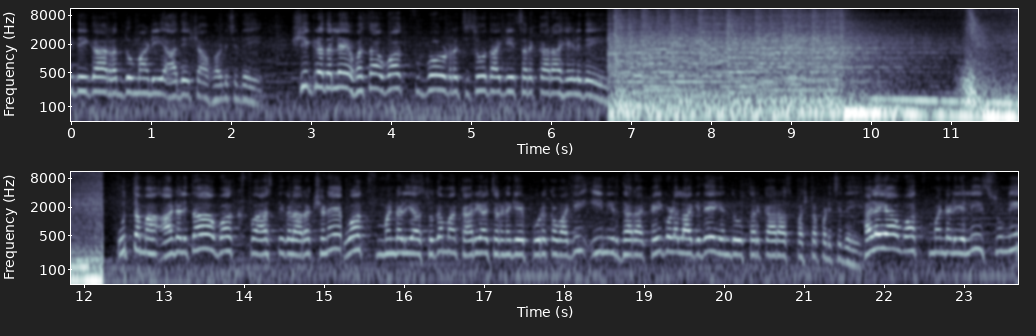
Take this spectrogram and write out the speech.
ಇದೀಗ ರದ್ದು ಮಾಡಿ ಆದೇಶ ಹೊರಡಿಸಿದೆ. ಶೀಘ್ರದಲ್ಲೇ ಹೊಸ ವಕ್ಫ್ ಬೋರ್ಡ್ ರಚಿಸುವುದಾಗಿ ಸರ್ಕಾರ ಹೇಳಿದೆ. ಉತ್ತಮ ಆಡಳಿತ, ವಕ್ಫ್ ಆಸ್ತಿಗಳ ರಕ್ಷಣೆ, ವಕ್ಫ್ ಮಂಡಳಿಯ ಸುಗಮ ಕಾರ್ಯಾಚರಣೆಗೆ ಪೂರಕವಾಗಿ ಈ ನಿರ್ಧಾರ ಕೈಗೊಳ್ಳಲಾಗಿದೆ ಎಂದು ಸರ್ಕಾರ ಸ್ಪಷ್ಟಪಡಿಸಿದೆ. ಹಳೆಯ ವಕ್ಫ್ ಮಂಡಳಿಯಲ್ಲಿ ಸುನ್ನಿ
